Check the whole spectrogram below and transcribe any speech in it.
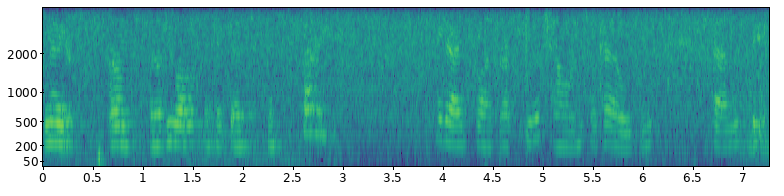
Great. Um, I love you all. Like I bye. Hey guys, so I forgot to do a challenge like I always do. And this week,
